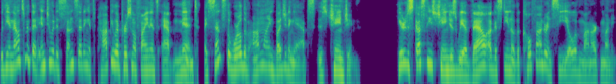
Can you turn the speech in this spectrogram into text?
With the announcement that Intuit is sunsetting its popular personal finance app Mint, I sense the world of online budgeting apps is changing. Here to discuss these changes, we have Val Agostino, the co founder and CEO of Monarch Money.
